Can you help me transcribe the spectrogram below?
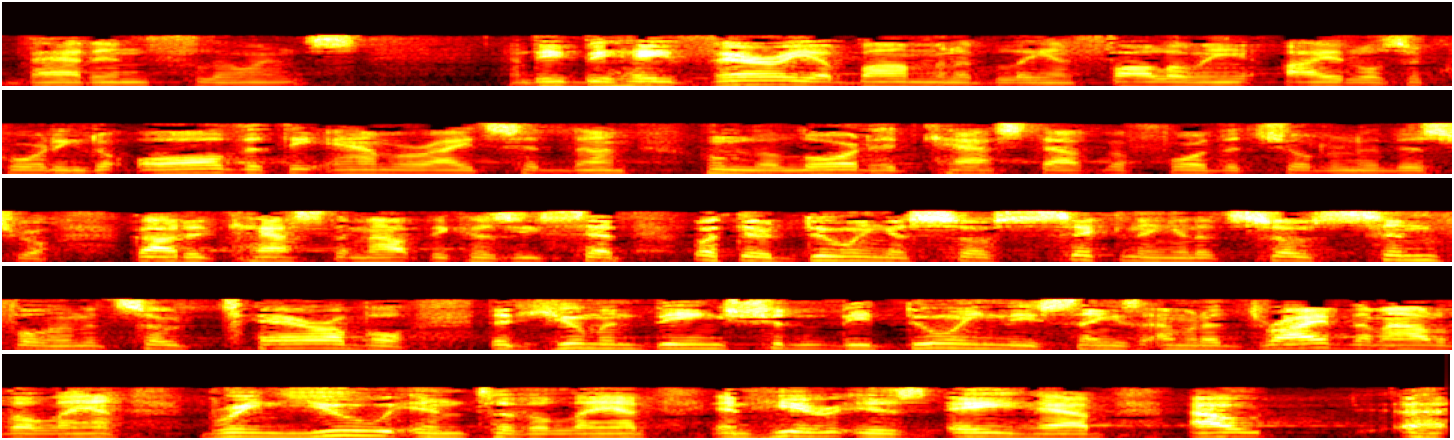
bad influence, and he behaved very abominably in following idols according to all that the Amorites had done, whom the Lord had cast out before the children of Israel. God had cast them out because he said, What they're doing is so sickening and it's so sinful and it's so terrible that human beings shouldn't be doing these things. I'm going to drive them out of the land, bring you into the land. And here is Ahab out uh,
